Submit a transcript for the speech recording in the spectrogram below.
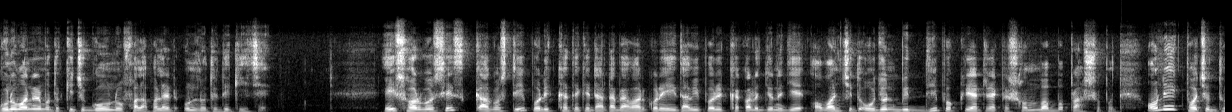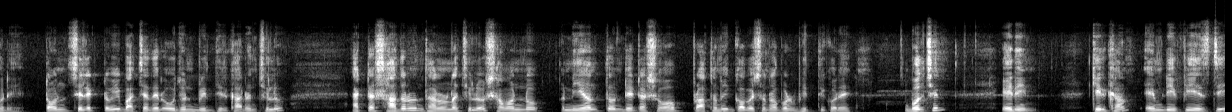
গুণমানের মতো কিছু গৌণ ফলাফলের উন্নতি দেখিয়েছে। এই সর্বশেষ কাগজটি পরীক্ষা থেকে ডাটা ব্যবহার করে এই দাবি পরীক্ষা করার জন্য যে অবাঞ্ছিত ওজন বৃদ্ধি প্রক্রিয়াটির একটা সম্ভাব্য প্রাশ্যপদ অনেক বছর ধরে টনসিলেক্টমি বাচ্চাদের ওজন বৃদ্ধির কারণ ছিল। একটা সাধারণ ধারণা ছিল সামান্য নিয়ন্ত্রণ ডেটা সহ প্রাথমিক গবেষণার উপর ভিত্তি করে। বলছেন Erin Kirkham MD PhD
